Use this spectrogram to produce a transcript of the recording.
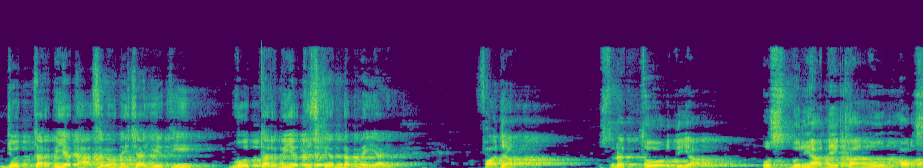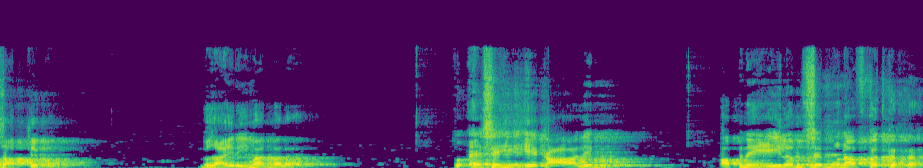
جو تربیت حاصل ہونی چاہیے تھی، وہ تربیت اس کے اندر نہیں آئی۔ فوجرا اس نے توڑ دیا اس بنیادی قانون اور ضابطے کو۔ بظاہر ایمان والا ہے۔ تو ایسے ہی ایک عالم اپنے علم سے منافقت کرتا ہے۔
